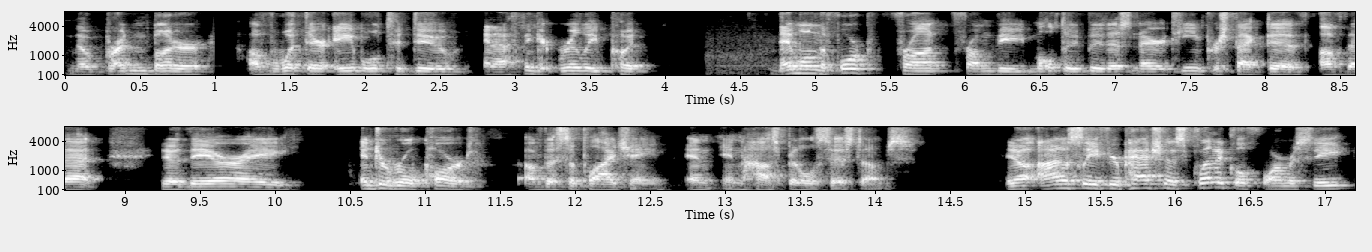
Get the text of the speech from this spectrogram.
you know bread and butter of what they're able to do. And I think it really put them on the forefront from the multidisciplinary team perspective of that, you know, they are a integral part of the supply chain in, in hospital systems. You know, honestly, if your passion is clinical pharmacy,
